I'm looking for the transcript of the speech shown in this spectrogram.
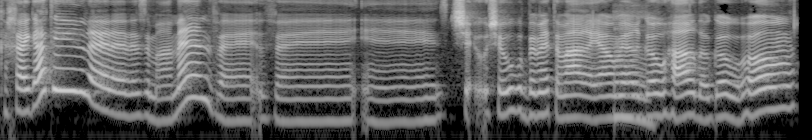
וככה הגעתי לאיזה מאמן, ושהוא אה, באמת אמר, היה אומר mm. go hard או go home.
